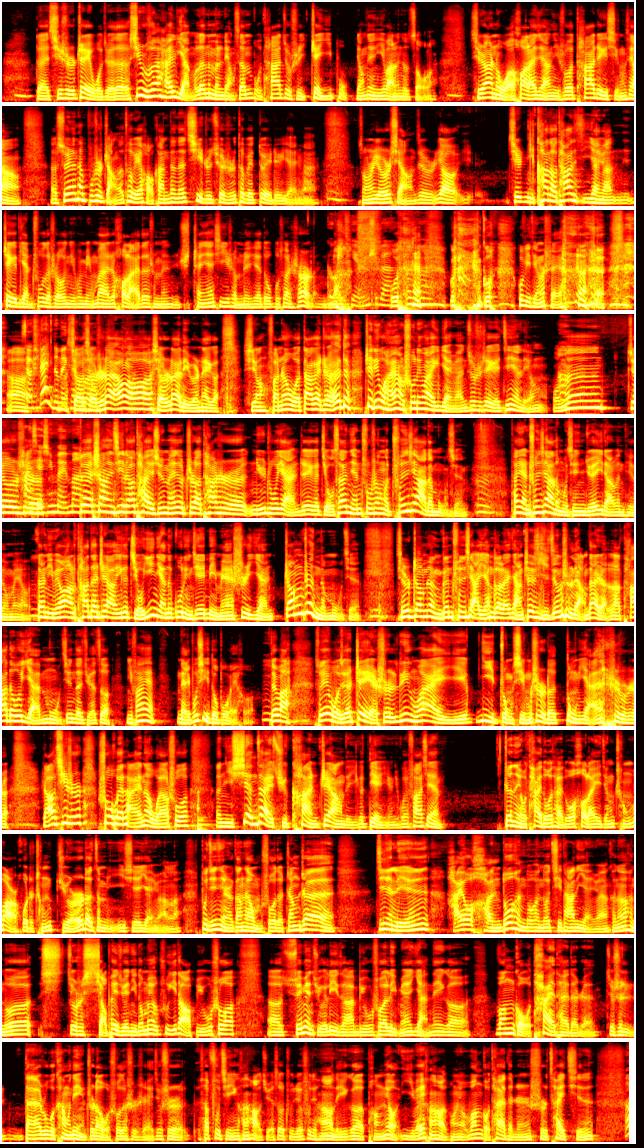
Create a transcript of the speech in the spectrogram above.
对，其实这我觉得辛淑芬还演过了那么两三部，她就是这一部，杨静怡完了就走了。其实按照我的话来讲，你说他这个形象，呃，虽然他不是长得特别好看，但他气质确实特别对这个演员。总是有人想就是要，其实你看到他演员这个演出的时候，你会明白，这后来的什么陈妍希什么这些都不算事儿了，你知道吗？郭碧婷是吧？郭嗯嗯郭郭碧婷是谁啊？啊，小时代你都没看小过？小时代哦哦，小时代里边那个行，反正我大概知道。哎，对，这里我还想说另外一个演员，就是这个金燕玲，我们就是。踏雪寻梅吗？对，上一期聊《太乙寻梅》就知道她是女主演这个九三年出生的春夏的母亲。嗯，她演春夏的母亲，你觉得一点问题都没有？嗯但是你别忘了，他在这样一个九一年的《孤岭街》里面是演张震的母亲。嗯其实张震跟春夏严格来讲，这已经是两代人了，他都演母亲的角色。你发现哪部戏都不违和，对吧？所以我觉得这也是另外一一种形式的动言，是不是？然后其实说回来呢，我要说，呃，你现在去看这样的一个电影，你会发现。真的有太多太多后来已经成腕儿或者成角儿的这么一些演员了，不仅仅是刚才我们说的张震、金燕林，还有很多很多很多其他的演员，可能很多就是小配角你都没有注意到，比如说，呃，随便举个例子啊，比如说里面演那个。汪狗太太的人，就是大家如果看过电影，知道我说的是谁，就是他父亲一个很好的角色，主角父亲很好的一个朋友，以为很好的朋友。汪狗太太的人是蔡琴，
